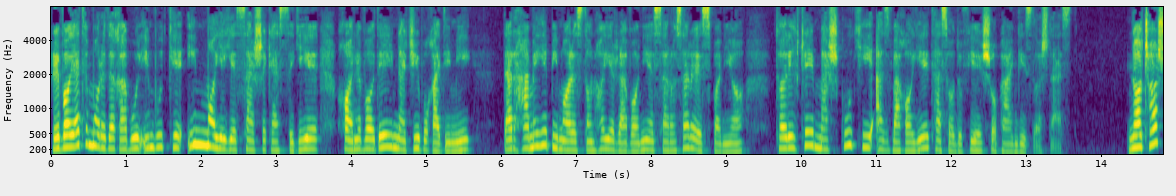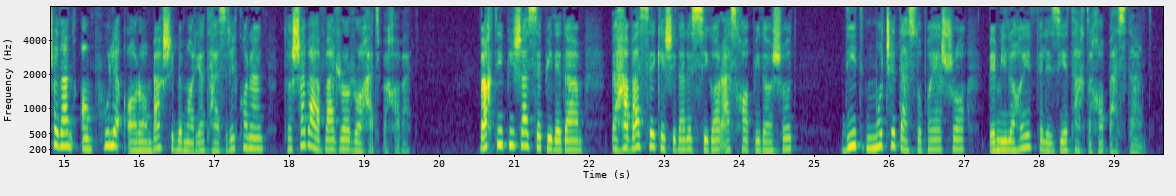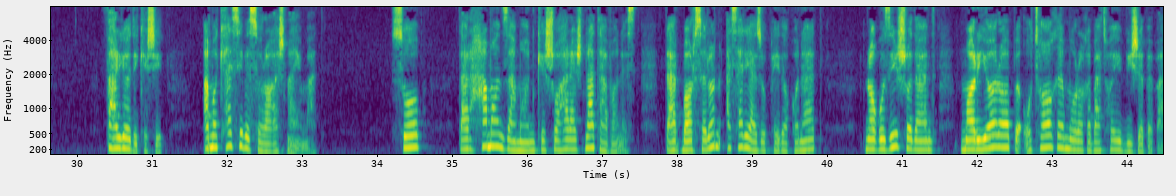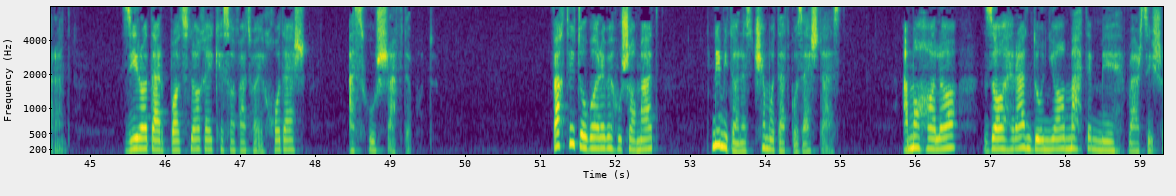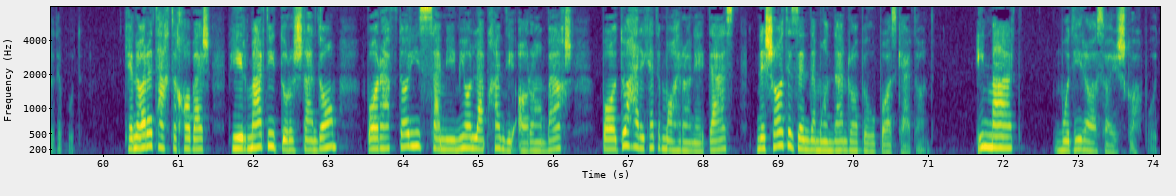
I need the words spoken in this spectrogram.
روایت مورد قبول این بود که این مایه سرشکستگی خانواده نجیب و قدیمی در همه بیمارستانهای روانی سراسر اسپانیا تاریخچه مشکوکی از وقایع تصادفی شپنگیز داشته است. ناچار شدند آمپول آرامبخشی به ماریا تزریق کنند تا شب اول را راحت بخوابد. وقتی پیش از سپیده دم به هوس کشیدن سیگار از خواب بیدار شد، دید مچ دست و پایش را به میله های فلزی تخت خواب بستند. فریادی کشید. اما کسی به سراغش نیامد. صبح در همان زمان که شوهرش نتوانست در بارسلون اثری از او پیدا کند ناگزیر شدند ماریا را به اتاق مراقبت های ویژه ببرند. زیرا در باطلاق کسافت های خودش از هوش رفته بود. وقتی دوباره به هوش آمد نمی‌دانست چه مدت گذشته است. اما حالا ظاهرا دنیا مهد مهرورزی شده بود. کنار تخت خوابش پیرمردی درشتندام با رفتاری صمیمی و لبخندی آرام بخش با دو حرکت ماهرانه دست نشاط زنده ماندن را به او بازگرداند. این مرد مدیر آسایشگاه بود.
